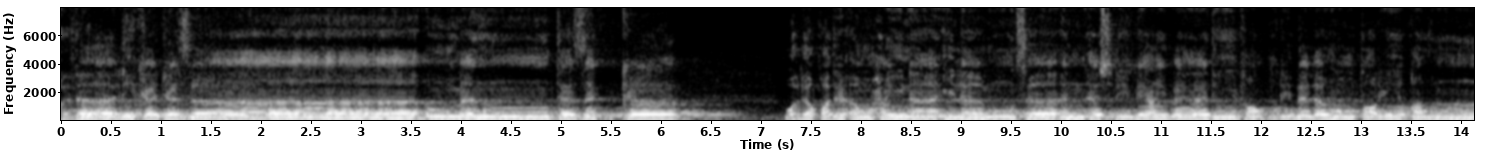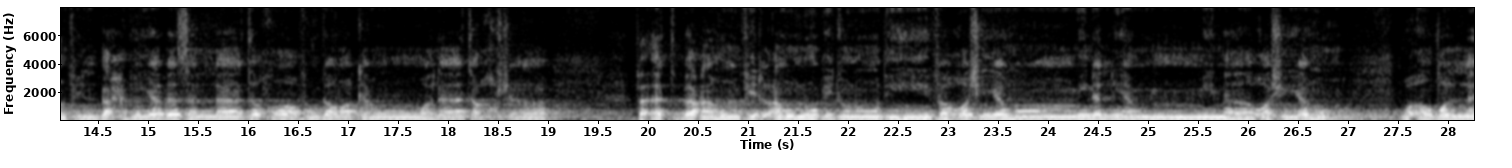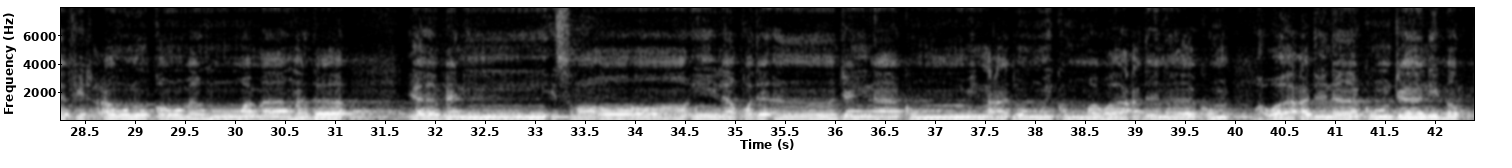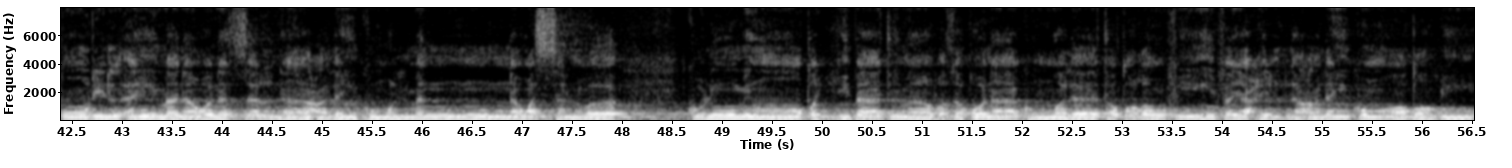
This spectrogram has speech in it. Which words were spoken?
وذلك جزاء من تزكى. ولقد أوحينا إلى موسى أن أسر بعبادي فاضرب لهم طريقا في البحر يبسا لا تخاف دركا ولا تخشى. فأتبعهم فرعون بجنوده فغشيهم من اليم ما غشيهم. وأضل فرعون قومه وما هدى. يا بني إسرائيل قد أنجيناكم من عدوكم وواعدناكم وواعدناكم جانب الطور الأيمن ونزلنا عليكم المن والسلوى. كلوا من طيبات ما رزقناكم ولا تطغوا فيه فيحل عليكم غضبي.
